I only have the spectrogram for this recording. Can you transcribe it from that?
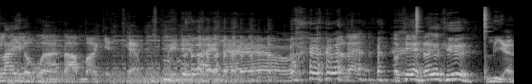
ไล่ลงมาตาม Market Cap ไม่ได้ไล่แล้ว นั่นแหละ โอเค นั่นก็คือ เหรียญ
